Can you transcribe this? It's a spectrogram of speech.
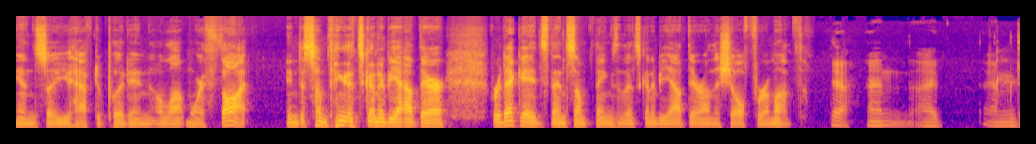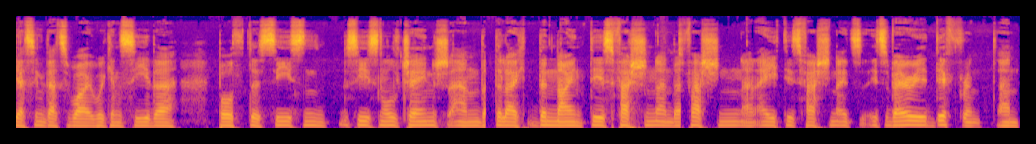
And so you have to put in a lot more thought into something that's going to be out there for decades than something that's going to be out there on the shelf for a month. Yeah. And I am guessing that's why we can see the both the season seasonal change and the like the 90s fashion and the fashion and 80s fashion it's it's very different and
